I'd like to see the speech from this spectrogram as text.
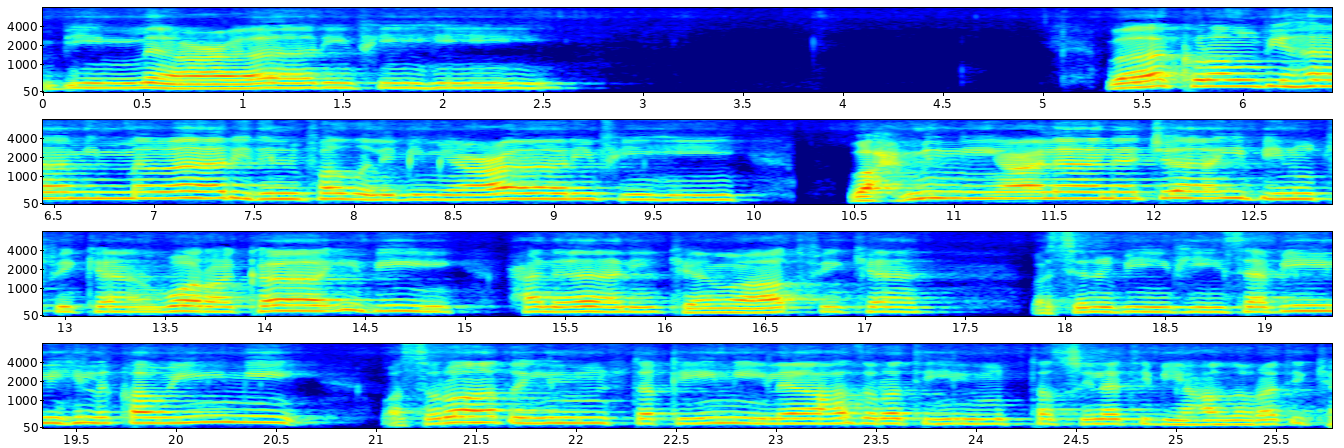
بمعارفه. وأكرم بها من موارد الفضل بمعارفه واحملني على نجائب لطفك وركائب حنانك وعطفك وسر بي في سبيله القويم وصراطه المستقيم إلى حضرته المتصلة بحضرتك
